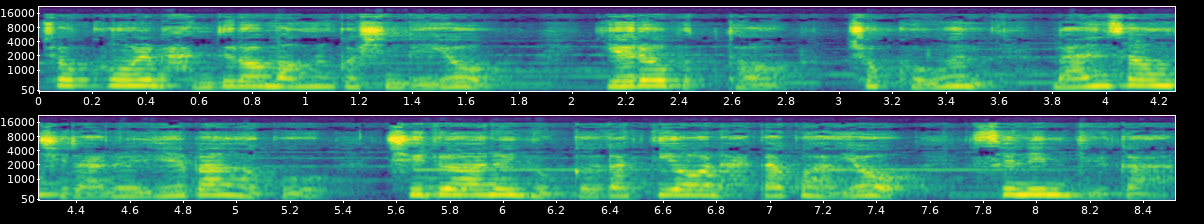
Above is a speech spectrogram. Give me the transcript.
초콩을 만들어 먹는 것인데요. 예로부터 초콩은 만성질환을 예방하고 치료하는 효과가 뛰어나다고 하여 스님들과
